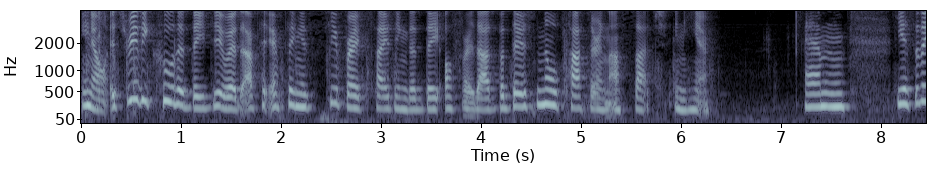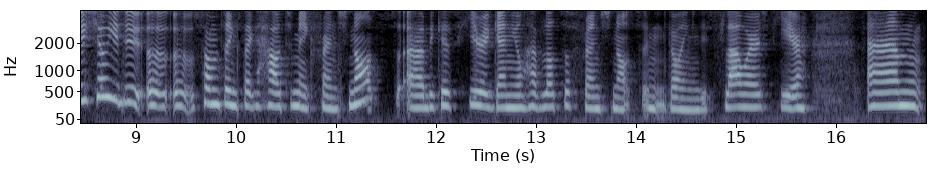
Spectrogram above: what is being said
you know, it's really cool that they do it. I, th I think it's super exciting that they offer that, but there's no pattern as such in here. Um, yeah, so they show you do uh, uh, some things like how to make French knots, uh, because here again you'll have lots of French knots and going in these flowers here. Um,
